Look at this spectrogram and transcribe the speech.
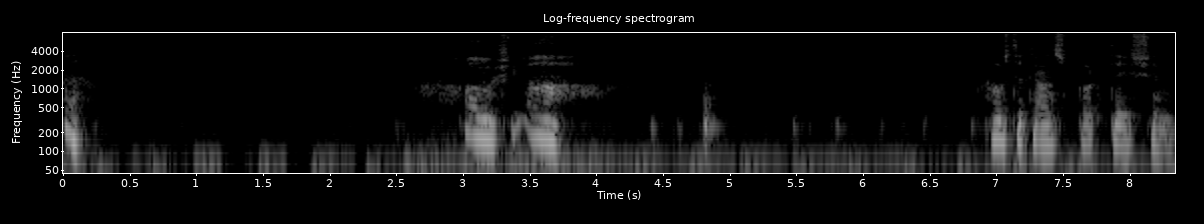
Huh. Oh, she, ah. How's the transportation?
